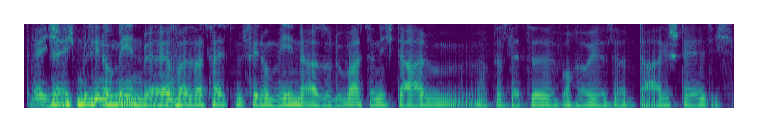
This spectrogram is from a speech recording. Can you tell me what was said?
das ist ja echt ein bin- Phänomen. Ja, Also. was, was heißt ein Phänomen? Also du warst ja nicht da, habe das letzte Woche hab ich das ja dargestellt. Ich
